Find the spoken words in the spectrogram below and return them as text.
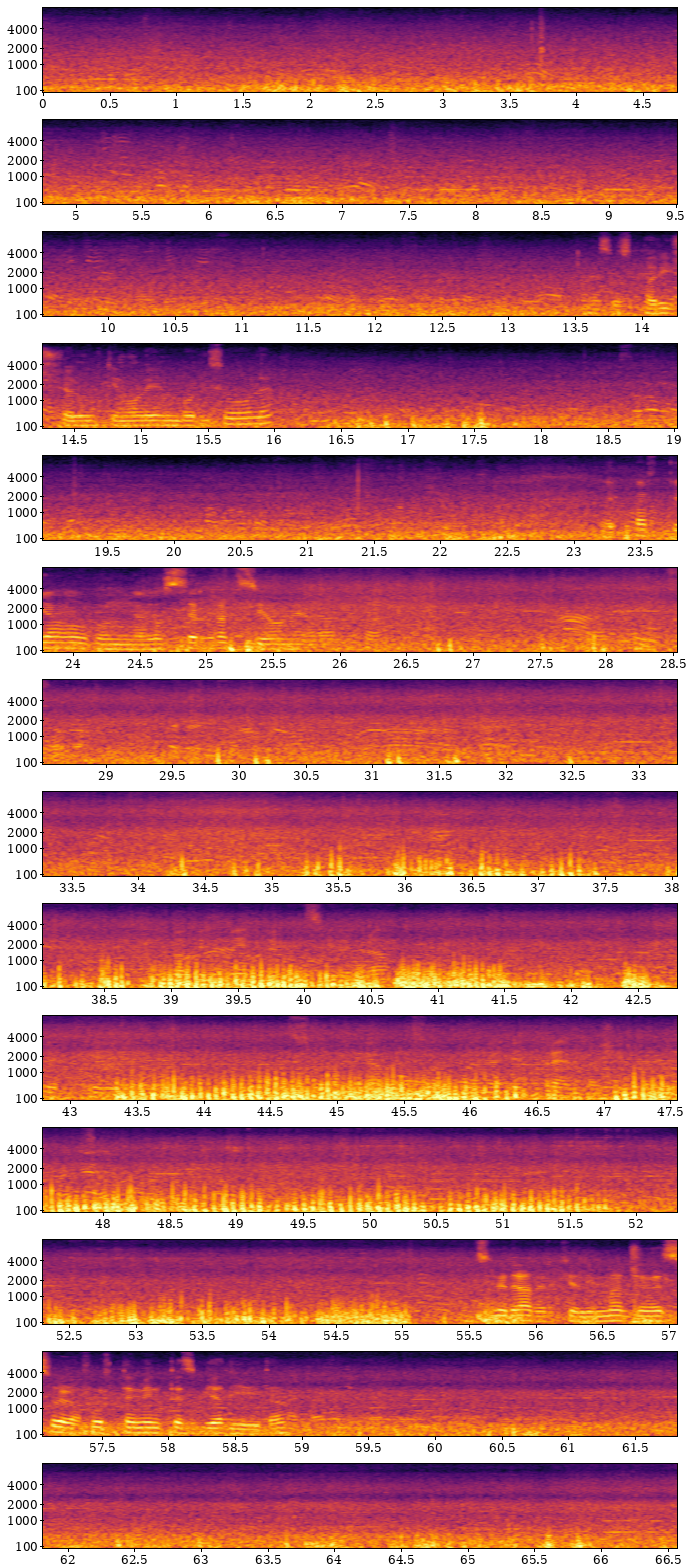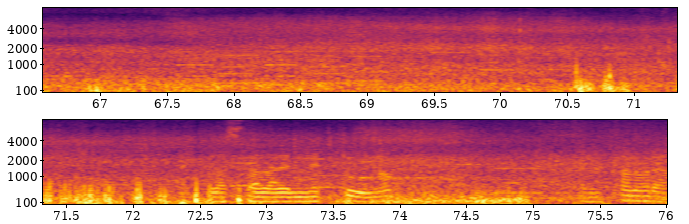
adesso sparisce l'ultimo lembo di sole. E partiamo con l'osservazione vedrà perché l'immagine del sole era fortemente sbiadita. Ecco la statua del Nettuno il panorama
